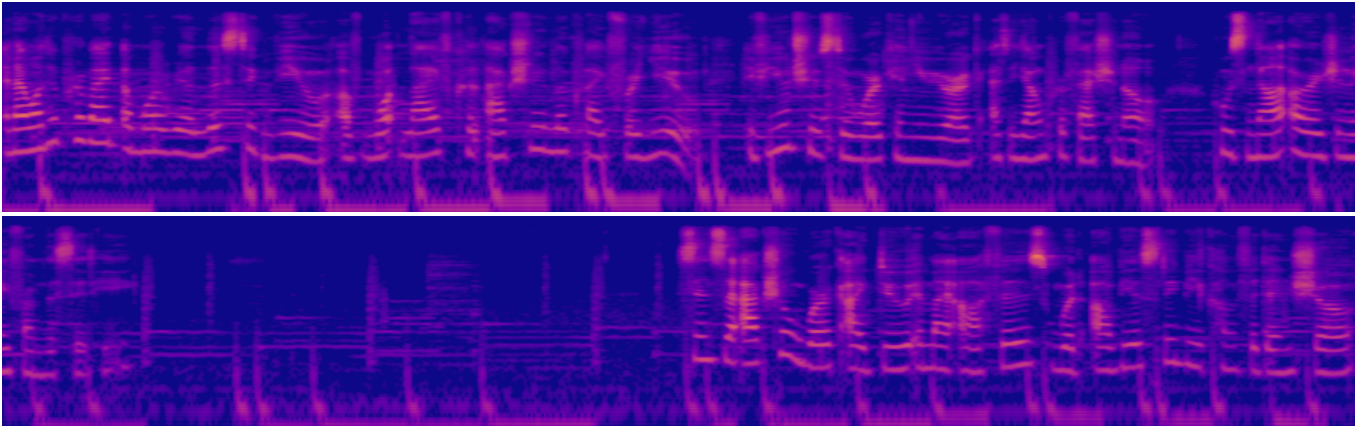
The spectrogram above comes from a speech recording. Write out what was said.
and I want to provide a more realistic view of what life could actually look like for you if you choose to work in New York as a young professional who's not originally from the city. Since the actual work I do in my office would obviously be confidential,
